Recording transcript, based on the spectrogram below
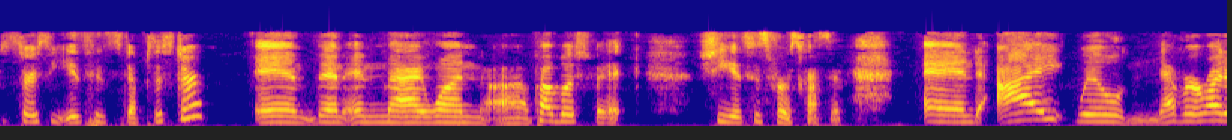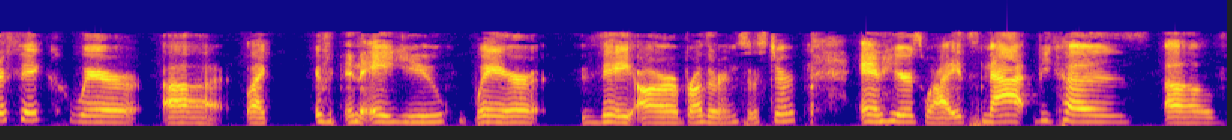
Cersei is his stepsister, and then in my one uh, published fic, she is his first cousin. And I will never write a fic where, uh, like, an AU where they are brother and sister. And here's why. It's not because of,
